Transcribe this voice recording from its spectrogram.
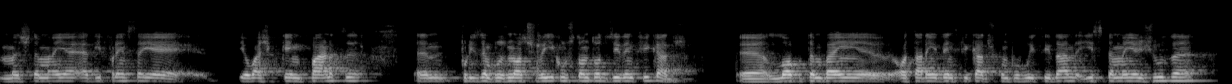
Mas também a, a, diferença é, eu acho que em parte, um, por exemplo, os nossos veículos estão todos identificados. Uh, logo também, uh, ao estarem identificados com publicidade, isso também ajuda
